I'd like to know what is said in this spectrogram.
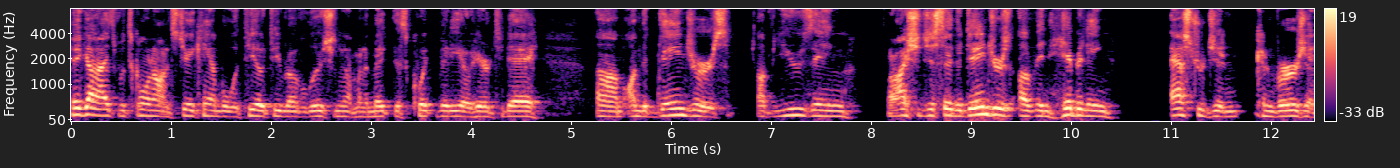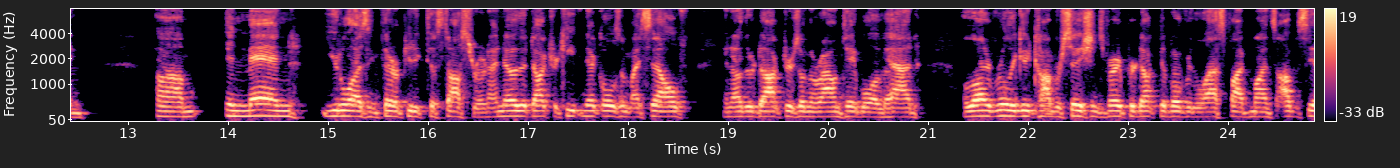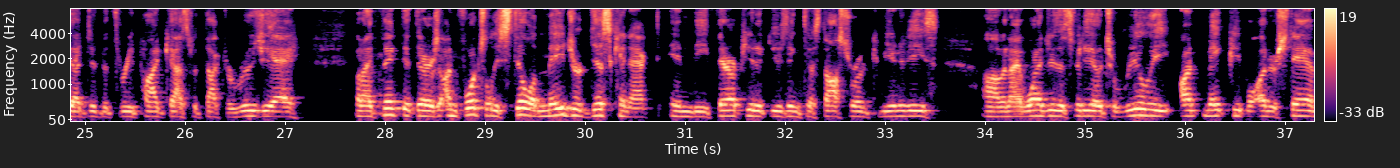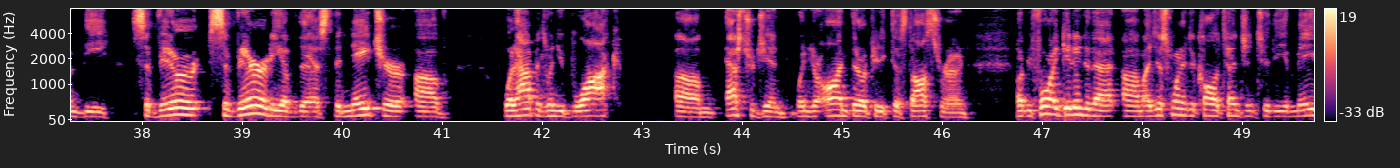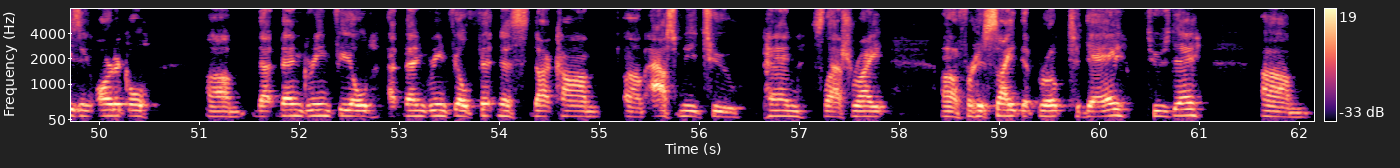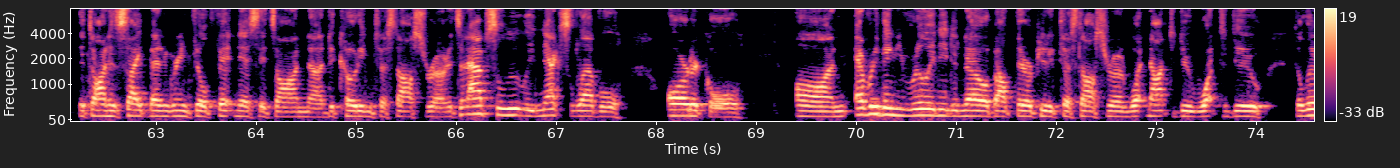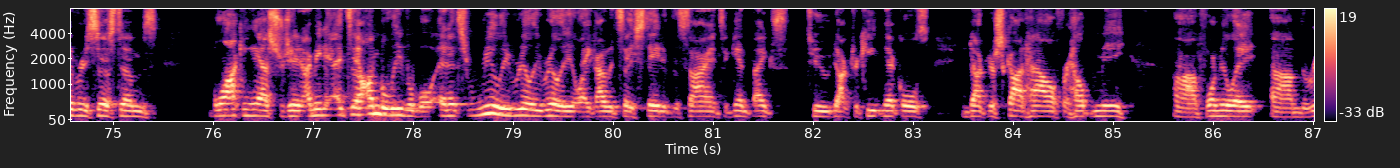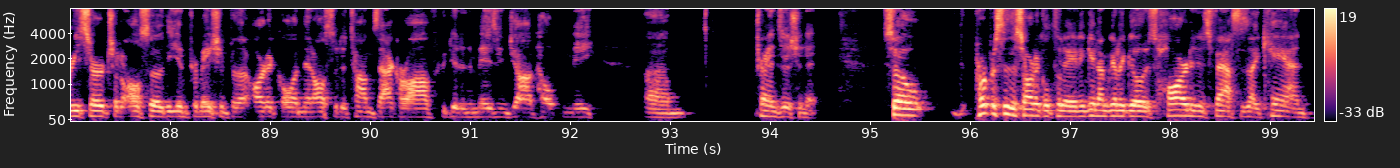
Hey guys, what's going on? It's Jay Campbell with TOT Revolution. I'm going to make this quick video here today um, on the dangers of using, or I should just say, the dangers of inhibiting estrogen conversion um, in men utilizing therapeutic testosterone. I know that Dr. Keith Nichols and myself and other doctors on the roundtable have had a lot of really good conversations, very productive over the last five months. Obviously, I did the three podcasts with Dr. Rouzier but I think that there's unfortunately still a major disconnect in the therapeutic using testosterone communities. Um, and I want to do this video to really un- make people understand the severe severity of this, the nature of what happens when you block um, estrogen when you're on therapeutic testosterone. But before I get into that, um, I just wanted to call attention to the amazing article um, that Ben Greenfield at bengreenfieldfitness.com um, asked me to pen slash write uh, for his site that broke today, Tuesday. Um, it's on his site, Ben Greenfield Fitness. It's on uh, decoding testosterone. It's an absolutely next level article on everything you really need to know about therapeutic testosterone, what not to do, what to do, delivery systems, blocking estrogen. I mean, it's unbelievable. And it's really, really, really, like I would say, state of the science. Again, thanks to Dr. Keith Nichols and Dr. Scott Howell for helping me uh, formulate um, the research and also the information for the article, and then also to Tom Zakharov, who did an amazing job helping me um, transition it. So, the purpose of this article today, and again, I'm going to go as hard and as fast as I can.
